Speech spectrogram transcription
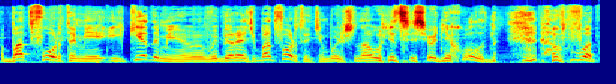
ботфортами и кедами, выбирайте ботфорты, тем больше на улице сегодня холодно. Вот.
